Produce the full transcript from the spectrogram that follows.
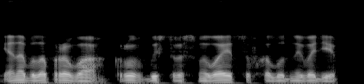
и она была права. Кровь быстро смывается в холодной воде.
